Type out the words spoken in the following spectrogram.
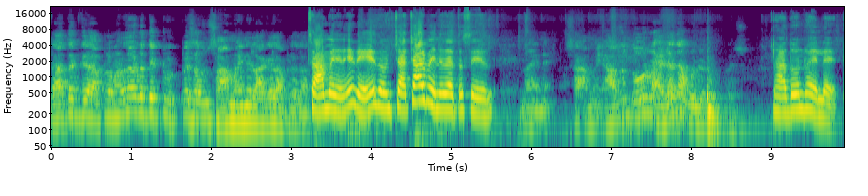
तर आता ग- आपलं मला वाटतं ते टूथपेस्ट अजून सहा महिने लागेल आपल्याला. सहा महिने नाही रे दोन चार चार महिने जात असेल. नाही नाही सहा महिने. अजून दोन राहिल्यात आपले टूथपेस्ट हा दोन राहिले आहेत.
